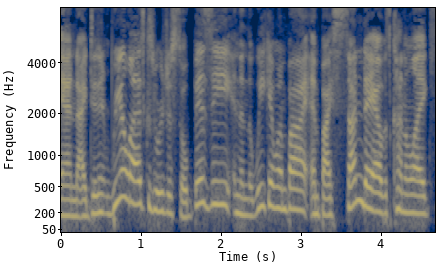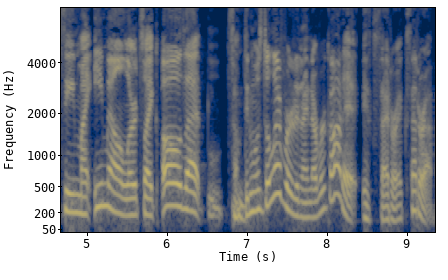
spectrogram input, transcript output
And I didn't realize because we were just so busy. And then the weekend went by. And by Sunday, I was kind of like seeing my email alerts like, oh, that something was delivered and I never got it, et cetera, et cetera.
